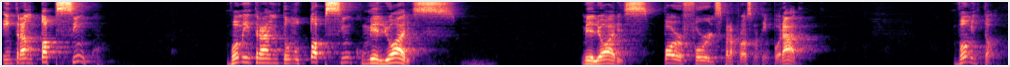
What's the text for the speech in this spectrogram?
entrar no top 5. Vamos entrar então no top 5 melhores melhores power forwards para a próxima temporada? Vamos então.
